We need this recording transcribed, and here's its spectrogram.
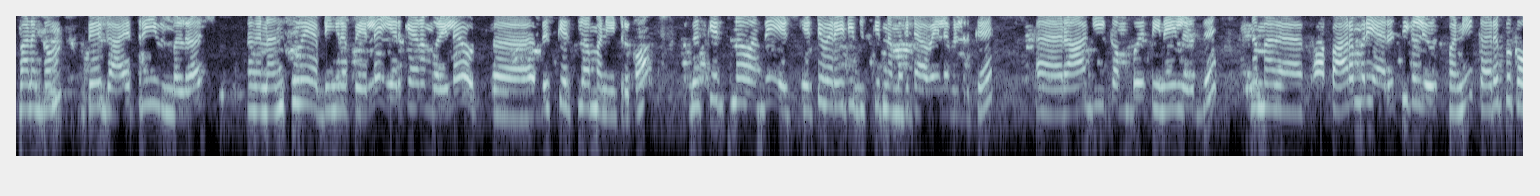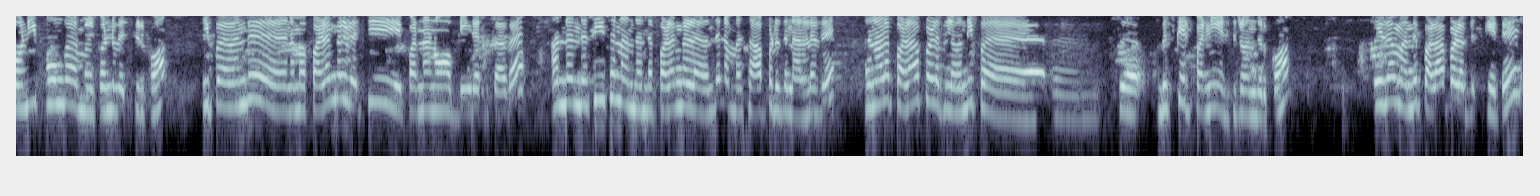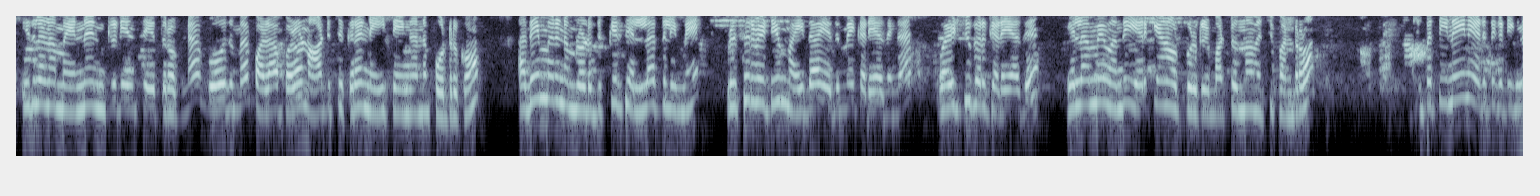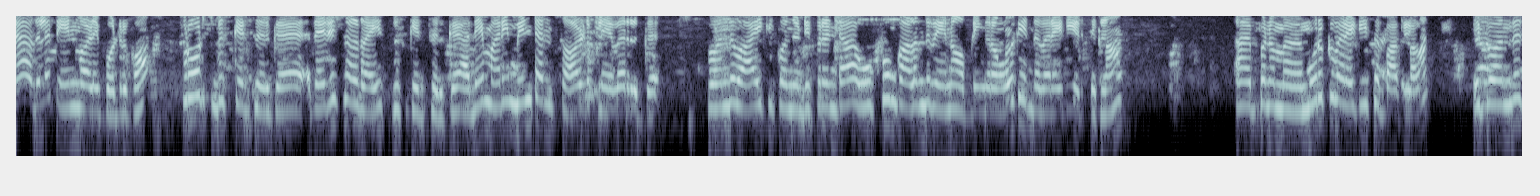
வணக்கம். பேர் காயத்ரி விமல்ராஜ். நாங்கள் நன்சுவை அப்படிங்கிற பேரில் இயற்கையான முறையில் பிஸ்கெட்ஸ்லாம் பண்ணிட்டு இருக்கோம் பிஸ்கெட்ஸ்னால் வந்து எட்- எட்டு வெரைட்டி பிஸ்கெட் நம்மக்கிட்ட அவைலபிள் இருக்குது ராகி கம்பு திணையிலிருந்து நம்ம பாரம்பரிய அரிசிகள் யூஸ் பண்ணி கருப்பு கவுனி பூங்கார்மல் கொண்டு வச்சுருக்கோம். இப்போ வந்து நம்ம பழங்கள் வச்சு பண்ணணும் அப்படிங்கிறதுக்காக அந்தந்த சீசன் அந்தந்த பழங்களை வந்து நம்ம சாப்பிட்றது நல்லது. அதனால பலாப்பழத்தில் வந்து இப்போ பிஸ்கெட் பண்ணி எடுத்துகிட்டு வந்திருக்கோம். இதுதான் வந்து பலாப்பழ பிஸ்கெட்டு. இதில் நம்ம என்ன இன்க்ரீடியன்ஸ் சேர்த்துறோம் அப்படின்னா கோதுமை பலாப்பழம் நாட்டு சக்கரை நெய் தேங்காய்னு போட்டிருக்கோம். அதே மாதிரி நம்மளோட பிஸ்கெட்ஸ் எல்லாத்துலேயுமே ப்ரிசர்வேட்டிவ் மைதா எதுவுமே கிடையாதுங்க. ஒயிட் சுகர் கிடையாது. எல்லாமே வந்து இயற்கையான உட்பொருட்கள் மட்டும்தான் வச்சு பண்ணுறோம் இப்போ திணைன்னு எடுத்துக்கிட்டிங்கன்னா அதில் தேன் வாழை போட்டிருக்கோம். ஃப்ரூட்ஸ் பிஸ்கெட்ஸ் இருக்குது ட்ரெடிஷ்னல் ரைஸ் பிஸ்கெட்ஸ் இருக்குது அதே மாதிரி மின்ட் அண்ட் சால்ட் ஃப்ளேவர் இருக்குது இப்போ வந்து வாய்க்கு கொஞ்சம் டிஃப்ரெண்ட்டாக உப்பும் கலந்து வேணும் அப்படிங்கிறவங்களுக்கு இந்த வெரைட்டி எடுத்துக்கலாம். இப்போ நம்ம முறுக்கு வெரைட்டிஸை பார்க்கலாம். இப்போ வந்து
